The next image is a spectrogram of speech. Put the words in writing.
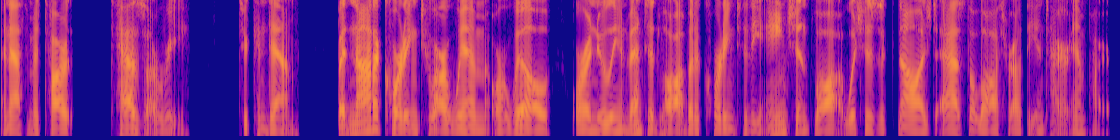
anathematizare, to condemn, but not according to our whim or will or a newly invented law, but according to the ancient law, which is acknowledged as the law throughout the entire empire.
